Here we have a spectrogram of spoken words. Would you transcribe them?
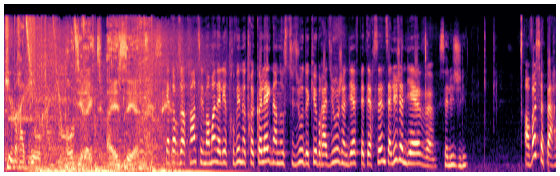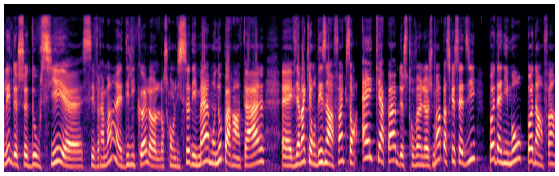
Cube Radio. En direct à LCN. 14h30, c'est le moment d'aller retrouver notre collègue dans nos studios de Cube Radio, Geneviève Peterson. Salut Geneviève. Salut Julie. On va se parler de ce dossier. Euh, c'est vraiment euh, délicat lorsqu'on lit ça. Des mères monoparentales, euh, évidemment, qui ont des enfants qui sont incapables de se trouver un logement parce que ça dit pas d'animaux, pas d'enfants.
